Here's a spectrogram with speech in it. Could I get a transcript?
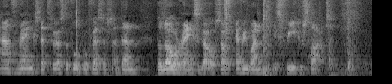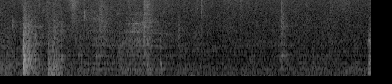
have ranks that first the full professors and then the lower ranks go, so everyone is free to start. Yeah.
